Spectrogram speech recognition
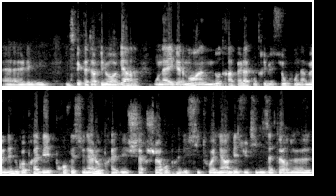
les, les, spectateurs qui nous regardent, on a également un autre appel à contribution qu'on a mené donc auprès des professionnels, auprès des chercheurs, auprès des citoyens, des utilisateurs de,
